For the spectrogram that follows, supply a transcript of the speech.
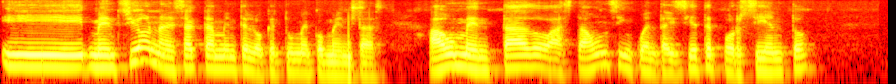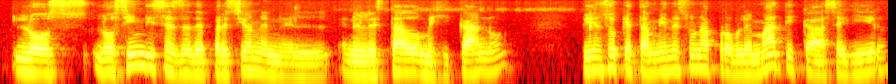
y menciona exactamente lo que tú me comentas. Ha aumentado hasta un 57% los, los índices de depresión en el, en el Estado mexicano. Pienso que también es una problemática a seguir,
